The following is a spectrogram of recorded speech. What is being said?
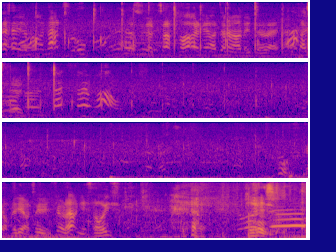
I'm not a natural. This is a tough part, isn't it? I don't know how they do it. Thank you. Oh, God, bloody hell, I tell you, you feel that on your thighs. Cheers. Well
